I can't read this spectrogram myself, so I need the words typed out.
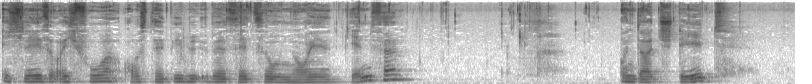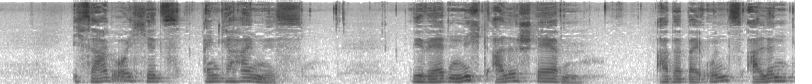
Ich lese euch vor aus der Bibelübersetzung Neue Genfer und dort steht, ich sage euch jetzt ein Geheimnis. Wir werden nicht alle sterben, aber bei uns allen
